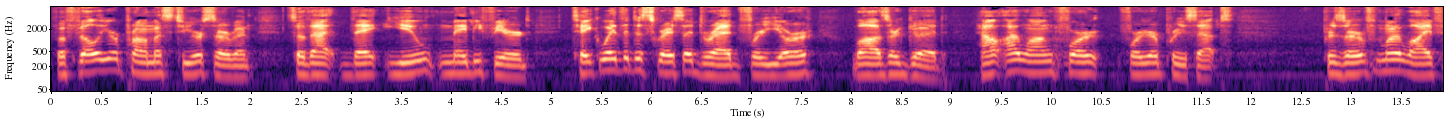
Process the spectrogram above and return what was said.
Fulfill your promise to your servant, so that they you may be feared. Take away the disgrace I dread, for your laws are good. How I long for for your precepts. Preserve my life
